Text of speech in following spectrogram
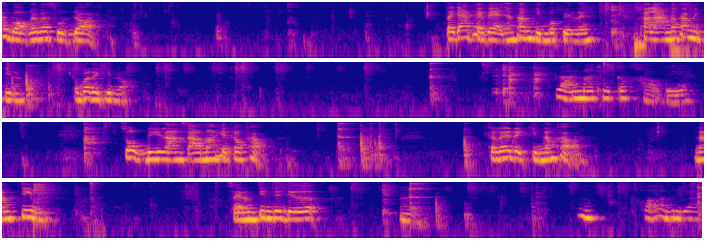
ยบอกเลยว่าสุดยอด แต่ย่าแผ่แผ่ยังทำกินบ่เป็นเลย ถ้าร้านมาทำไม่กิน ก็ไม่ได้กินหรอก ร้านมาเค็ดกับข้าวเด้ โชคดีร้านสาวมาเฮ็ดกับเขาวก็เลยได้กินน้ำเขาวน้ำจิ้ม ใส่น้ำจิ้มเยอะๆอืมขออนุญาต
